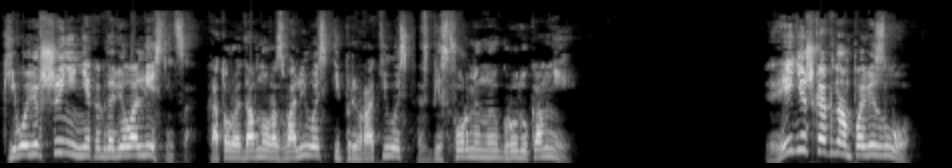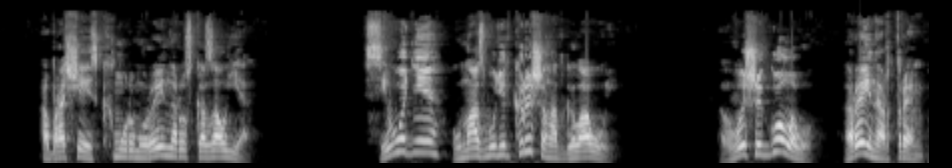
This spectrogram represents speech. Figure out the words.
К его вершине некогда вела лестница, которая давно развалилась и превратилась в бесформенную груду камней. «Видишь, как нам повезло?» Обращаясь к хмурому Рейнеру, сказал я. «Сегодня у нас будет крыша над головой. Выше голову, Рейнер Трэмп!»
